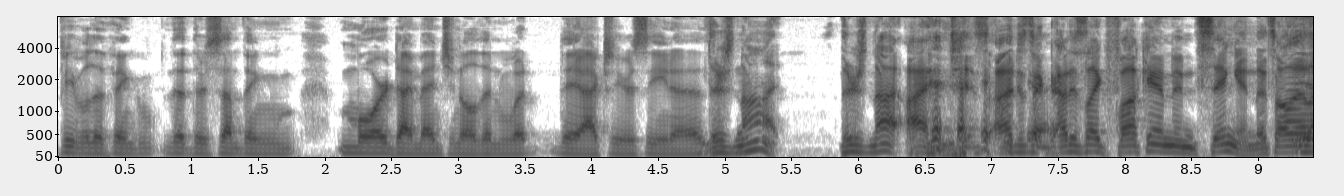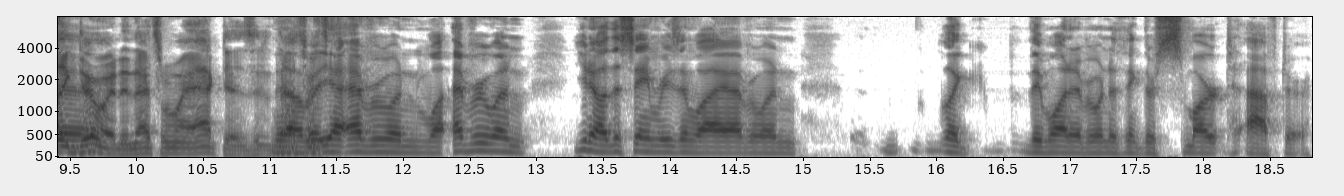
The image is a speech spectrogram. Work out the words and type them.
people to think that there's something more dimensional than what they actually are seen as. There's not. There's not. I just, I just, like, I just like fucking and singing. That's all I like doing, and that's what my act is. And No, but yeah, everyone, everyone, you know, the same reason why everyone, like, they want everyone to think they're smart after.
